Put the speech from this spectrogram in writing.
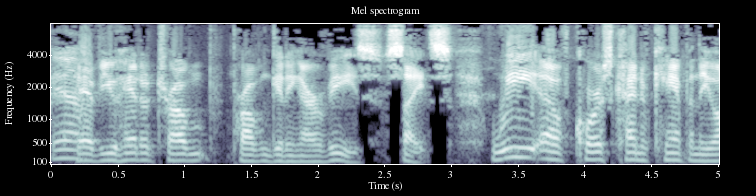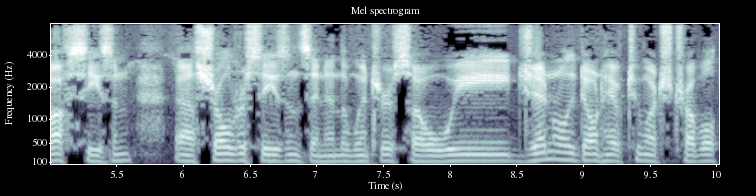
Yeah. Have you had a trouble problem getting RVs sites? We of course kind of camp in the off season, uh, shoulder seasons, and in the winter, so we generally don't have too much trouble.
